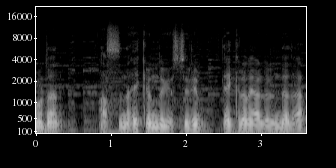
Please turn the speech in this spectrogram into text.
Buradan aslında ekranı da göstereyim. Ekran ayarlarında da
